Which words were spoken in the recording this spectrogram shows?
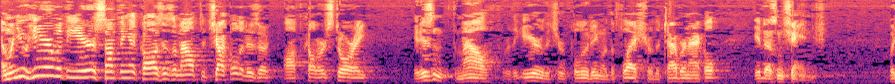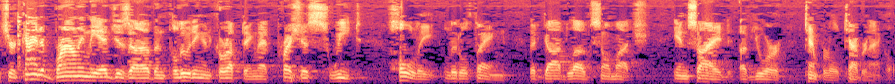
And when you hear with the ear something that causes a mouth to chuckle, it is an off-color story. It isn't the mouth or the ear that you're polluting or the flesh or the tabernacle. It doesn't change. But you're kind of browning the edges of and polluting and corrupting that precious, sweet, holy little thing that God loves so much inside of your temporal tabernacle.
